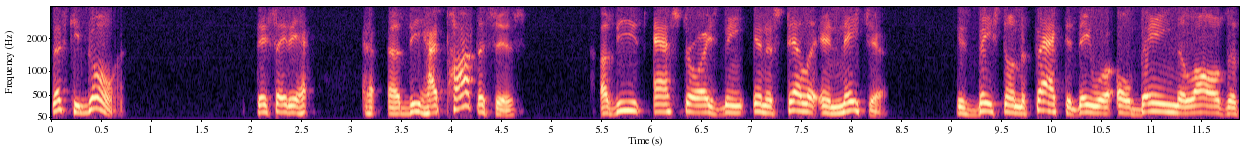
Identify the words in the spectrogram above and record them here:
Let's keep going. They say the, uh, the hypothesis of these asteroids being interstellar in nature is based on the fact that they were obeying the laws of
